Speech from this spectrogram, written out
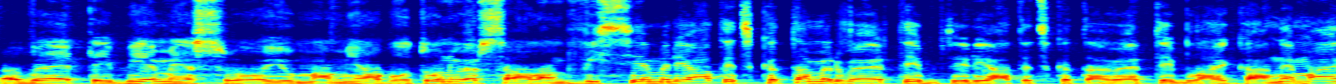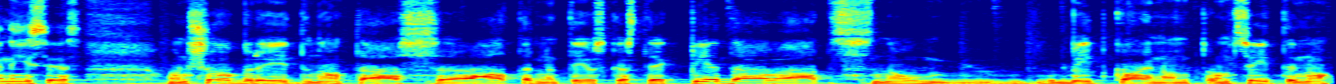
vērtību iemiesojumam jābūt universālam. Visiem ir jātic, ka tam ir vērtība, ir jātic, ka tā vērtība laikā nemainīsies. Un šobrīd nu, tās alternatīvas, kas tiek piedāvātas, nu, Bitcoin un, un citi, nu,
